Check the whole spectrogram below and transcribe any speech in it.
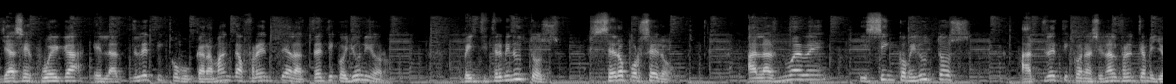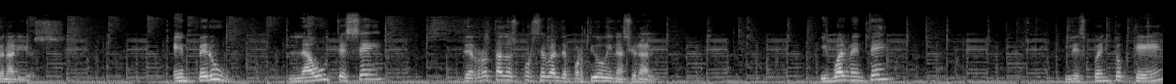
Ya se juega el Atlético Bucaramanga frente al Atlético Junior. 23 minutos, 0 por 0. A las 9 y 5 minutos, Atlético Nacional frente a Millonarios. En Perú, la UTC derrota 2 por 0 al Deportivo Binacional. Igualmente, les cuento que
